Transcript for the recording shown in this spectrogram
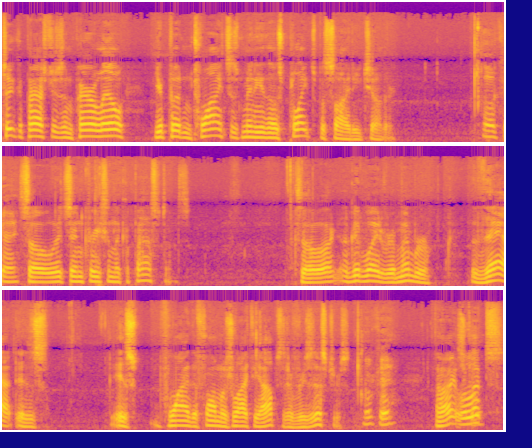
two capacitors in parallel, you're putting twice as many of those plates beside each other. Okay. So it's increasing the capacitance. So a, a good way to remember that is is why the is right the opposite of resistors. Okay. All right. Well, let's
